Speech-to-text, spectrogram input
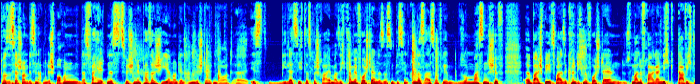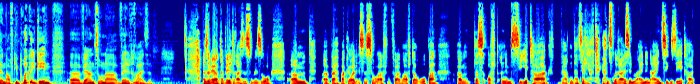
Du hast es ja schon ein bisschen angesprochen, das Verhältnis zwischen den Passagieren und den Angestellten dort. Äh, ist, wie lässt sich das beschreiben? Also ich kann mir vorstellen, das ist ein bisschen anders als auf so einem Massenschiff. Äh, beispielsweise könnte ich mir vorstellen, ist mal eine Frage an dich, darf ich denn auf die Brücke gehen äh, während so einer Weltreise? Also während der Weltreise sowieso. Ähm, äh, bei Hapag-Lloyd ist es so, vor allem auf der Europa, ähm, dass oft an einem Seetag, wir hatten tatsächlich auf der ganzen Reise nur einen einzigen Seetag,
